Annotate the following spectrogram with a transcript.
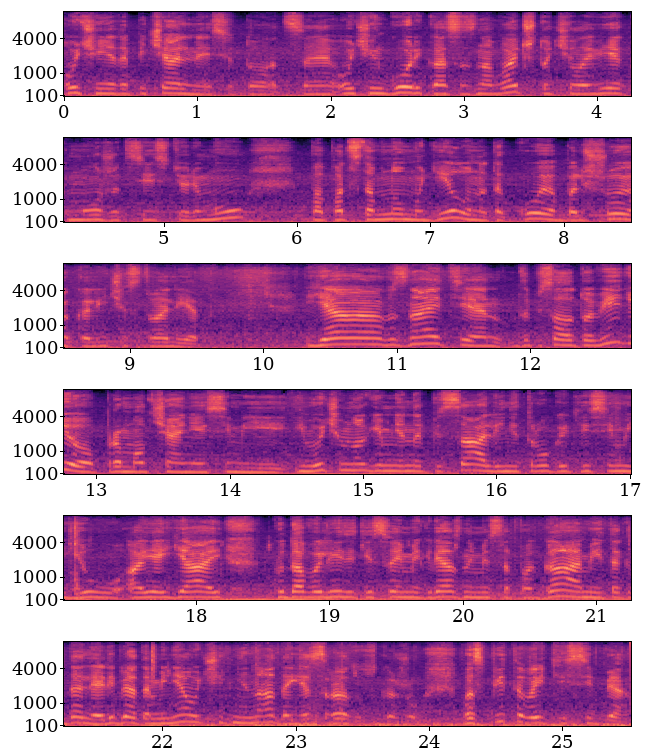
очень это печальная ситуация. Очень горько осознавать, что человек может сесть в тюрьму по подставному делу на такое большое количество лет. Я, вы знаете, записала то видео про молчание семьи, и очень многие мне написали, не трогайте семью, ай-яй-яй, куда вы лезете своими грязными сапогами и так далее. Ребята, меня учить не надо, я сразу скажу. Воспитывайте себя.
